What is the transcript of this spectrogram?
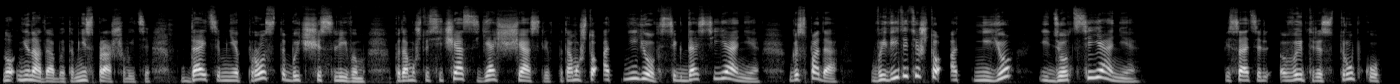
Но не надо об этом, не спрашивайте. Дайте мне просто быть счастливым, потому что сейчас я счастлив, потому что от нее всегда сияние. Господа, вы видите, что от нее идет сияние? Писатель вытряс трубку,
